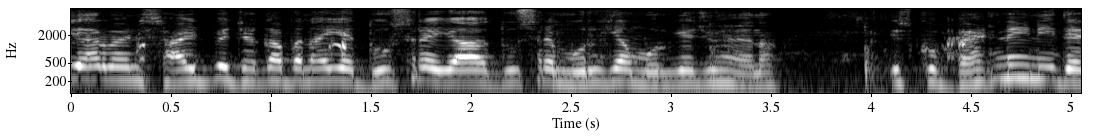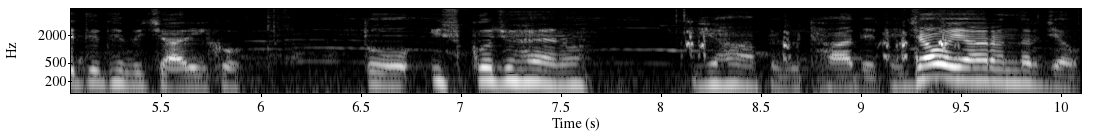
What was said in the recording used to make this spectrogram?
यार, मैंने साइड पे जगह बनाई है, दूसरे यार दूसरे मुर्गियाँ, मुर्गे जो है ना, इसको बैठने ही नहीं देते थे बेचारी को। तो इसको जो है ना, यहाँ पे बिठा देते जाओ यार, अंदर जाओ।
